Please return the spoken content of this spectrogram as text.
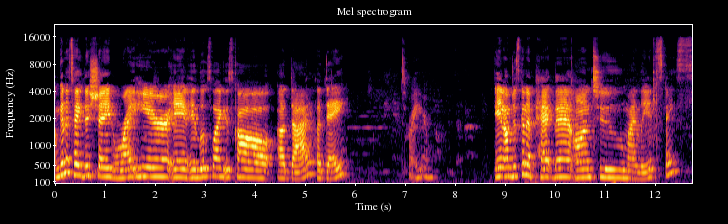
I'm gonna take this shade right here and it looks like it's called a dye, a day. It's right here. And I'm just gonna pack that onto my lid space.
